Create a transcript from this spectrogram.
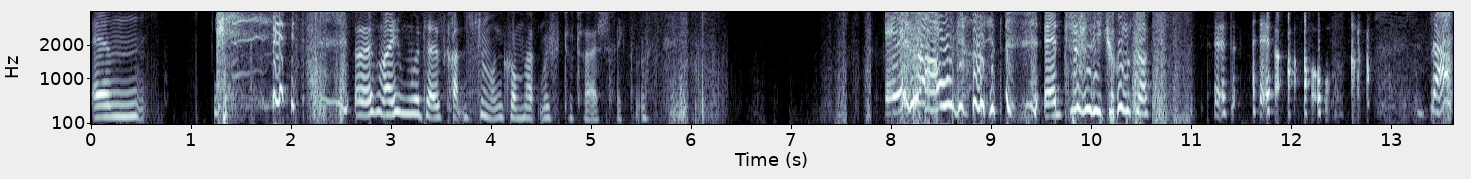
Ähm. Äh, meine Mutter ist gerade ins Zimmer gekommen, hat mich total erschreckt. Ey, hör auf damit! Entschuldigung, hör auf! Nein!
